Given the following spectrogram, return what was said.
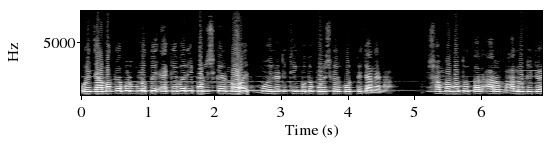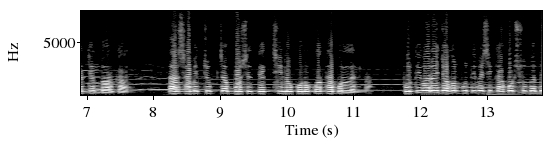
ওই জামা কাপড়গুলো তো একেবারেই পরিষ্কার নয়, মহিলাটি ঠিকমতো পরিষ্কার করতে জানে না। সম্ভবত তার আরও ভালো ডিটারজেন্ট দরকার। তার স্বামী চুপচাপ বসে দেখছিল, কোনো কথা বললেন না। প্রতিবারেই যখন প্রতিবেশী কাপড় শুকাতে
